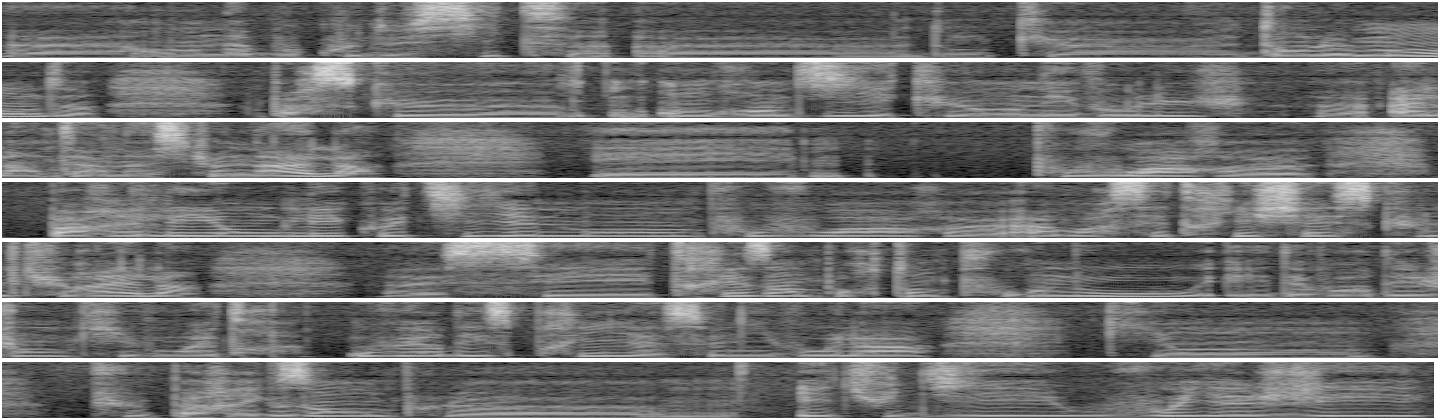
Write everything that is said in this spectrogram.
on a beaucoup de sites dans le monde parce qu'on grandit et qu'on évolue à l'international. Pouvoir euh, parler anglais quotidiennement, pouvoir euh, avoir cette richesse culturelle, euh, c'est très important pour nous et d'avoir des gens qui vont être ouverts d'esprit à ce niveau-là, qui ont pu par exemple étudier ou voyager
